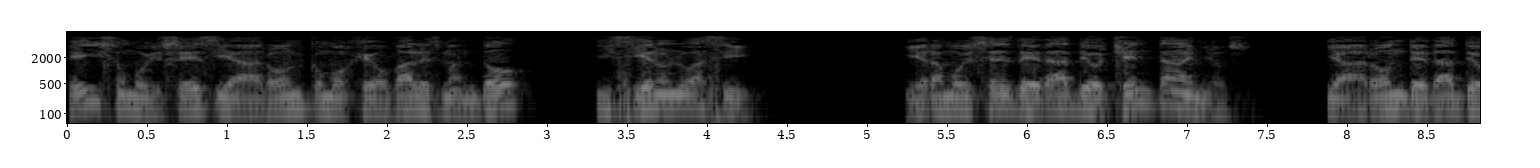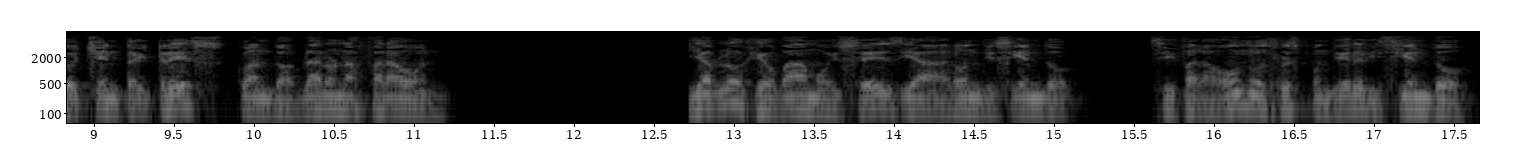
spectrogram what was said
E hizo Moisés y Aarón como Jehová les mandó, hiciéronlo así. Y era Moisés de edad de ochenta años, y Aarón de edad de ochenta y tres, cuando hablaron a Faraón. Y habló Jehová a Moisés y a Aarón diciendo, Si Faraón os respondiere diciendo,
